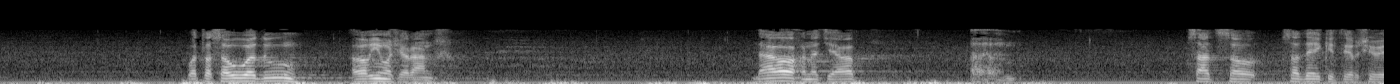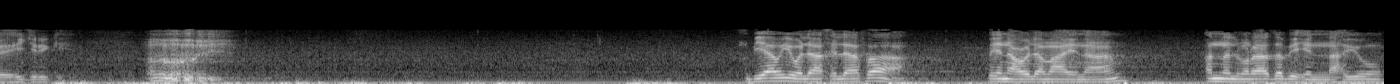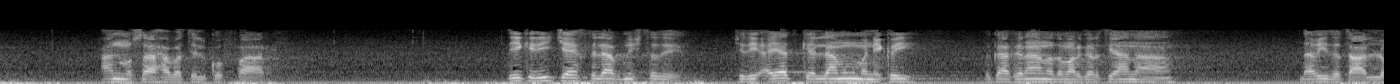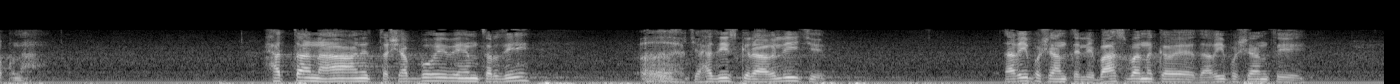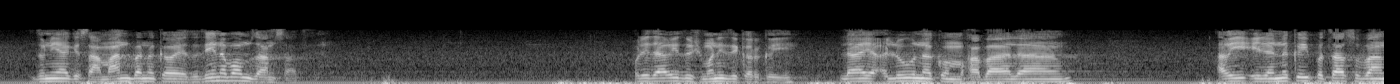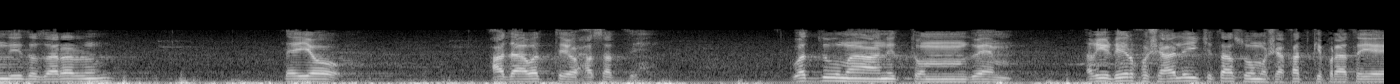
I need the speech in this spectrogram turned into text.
وتسودو او غي مشران شو دا وخت نه چې هغه 700 صدې کې تیر شوی هجری کې بیا وی ولا خلافا بین علماءنا ان المراد به النهي عن مصاحبه الكفار دې کې دې چې اختلاف نشته دی چې دې آیات کې الله موږ منې کوي د کافرانو د مرګرتیا نه دغې د تعلق نه حتا نه عن التشبه بهم تر دې چې حدیث کې راغلی چې داغي په شانته لباس باندې کوي داغي په شانته دنیا کې سامان باندې کوي د دینه بم ځان ساتي ولې داغي دشمنی ذکر کوي لا یعلونکم خبالا هغه اله نه کوي په تاسو باندې د zarar د یو عداوت ته او حسد دی ودو ما عنتم ذم هغه ډیر خوشاله چې تاسو مشقت کې پراته یې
